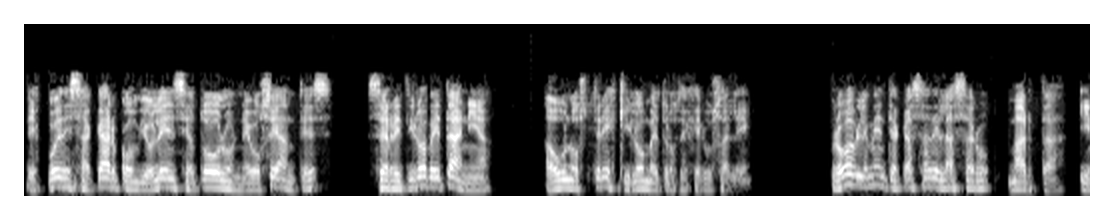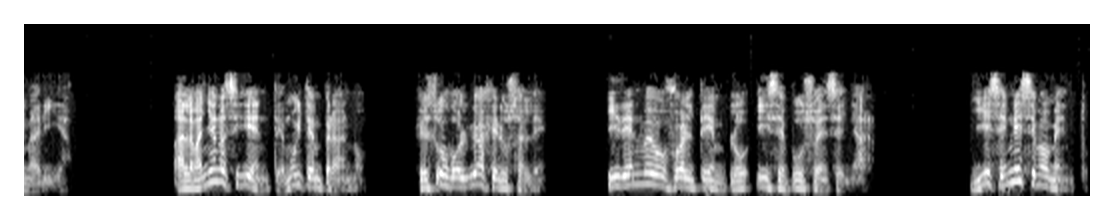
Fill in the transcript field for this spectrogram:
después de sacar con violencia a todos los negociantes, se retiró a Betania, a unos tres kilómetros de Jerusalén, probablemente a casa de Lázaro, Marta y María. A la mañana siguiente, muy temprano, Jesús volvió a Jerusalén y de nuevo fue al templo y se puso a enseñar. Y es en ese momento,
